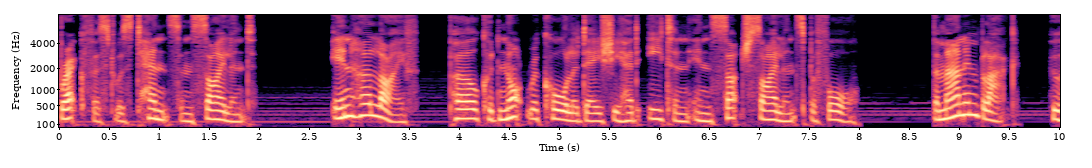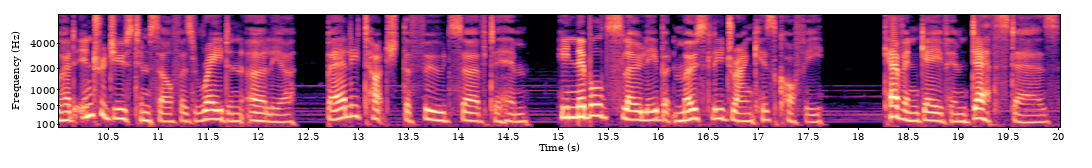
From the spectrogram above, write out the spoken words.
Breakfast was tense and silent. In her life, Pearl could not recall a day she had eaten in such silence before. The man in black, who had introduced himself as Raiden earlier, barely touched the food served to him. He nibbled slowly but mostly drank his coffee. Kevin gave him death stares.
